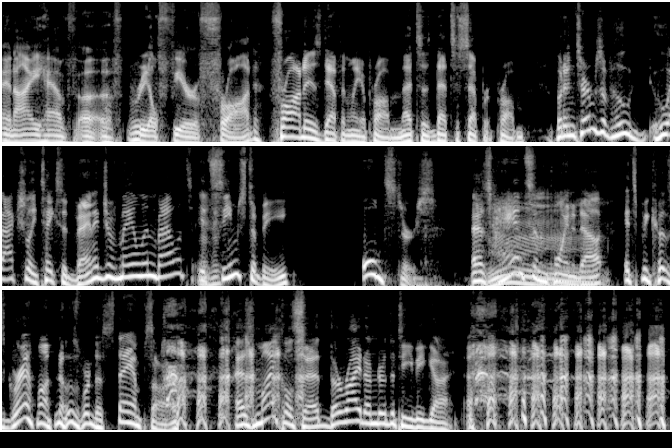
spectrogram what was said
And I have a, a real fear of fraud. fraud is definitely a problem. That's a that's a separate problem. But in terms of who who actually takes advantage of mail-in ballots, it mm-hmm. seems to be oldsters. As hmm. Hanson pointed out, it's because grandma knows where the stamps are. As Michael said, they're right under the TV guide.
